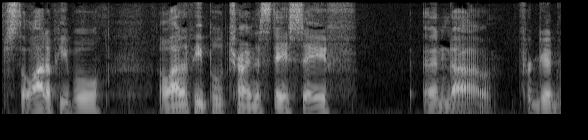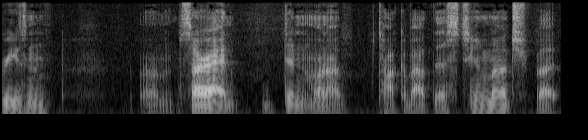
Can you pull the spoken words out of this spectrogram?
just a lot of people, a lot of people trying to stay safe, and uh, for good reason. Um, sorry, I didn't want to talk about this too much, but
